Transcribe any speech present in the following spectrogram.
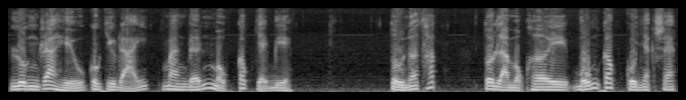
Luân ra hiệu cô chiêu đãi mang đến một cốc dạy bia. Tôi nói thấp, tôi làm một hơi bốn cốc cô nhắc sát.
